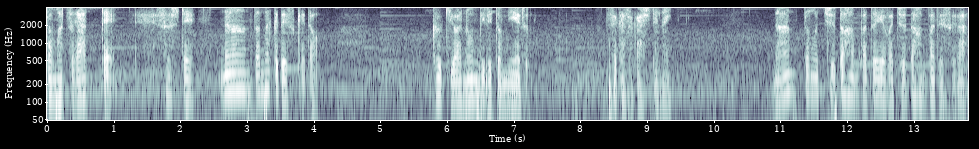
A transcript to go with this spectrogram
門松があってそしてなんとなくですけど空気はのんびりと見える。せかせかしてない。なんとも中途半端といえば中途半端ですが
